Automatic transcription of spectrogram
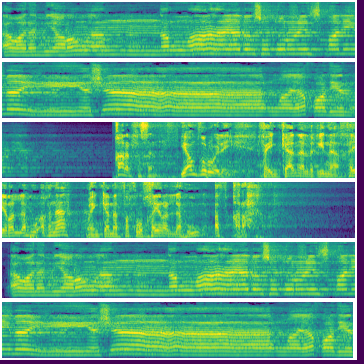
أولم يروا أن الله يبسط الرزق لمن يشاء ويقدر. قال الحسن ينظر إليه فإن كان الغنى خيرا له أغناه وإن كان الفقر خيرا له أفقره. أولم يروا أن الله يبسط الرزق لمن يشاء ويقدر.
